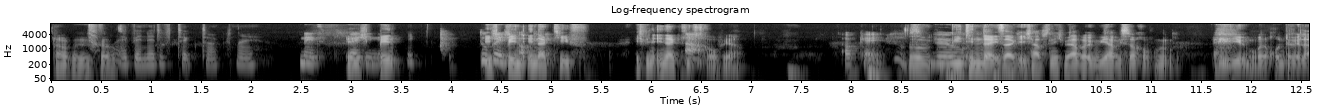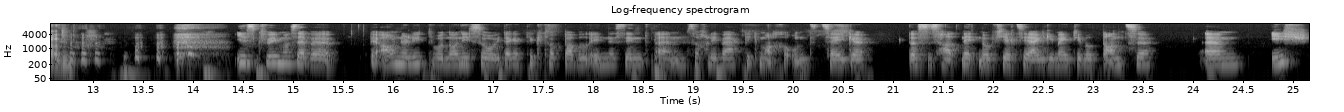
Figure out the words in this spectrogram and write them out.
Aber ist klar. Ich bin nicht auf TikTok, nein. Nicht? Ich nicht. bin, ich bist, bin okay. inaktiv. Ich bin inaktiv Ah. drauf, ja. Okay. So Weil- wie Tinder. Ich sage, ich hab's nicht mehr, aber irgendwie habe ich es noch auf dem Handy irgendwo runtergeladen. Ich habe das Gefühl, ich muss eben bei allen Leuten, die noch nicht so in dieser TikTok-Bubble inne sind, ähm, so ein bisschen Werbung machen und zeigen, dass es halt nicht nur 14-jährige Mädchen, die tanzen, ähm, ist.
